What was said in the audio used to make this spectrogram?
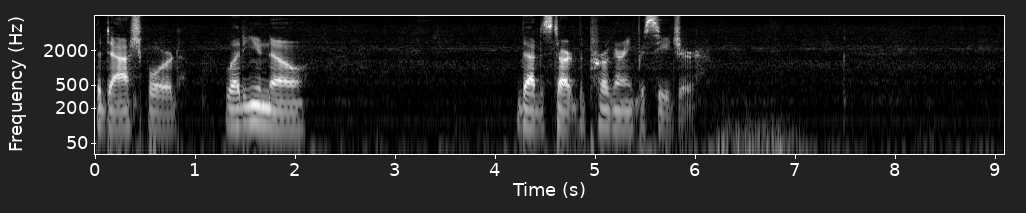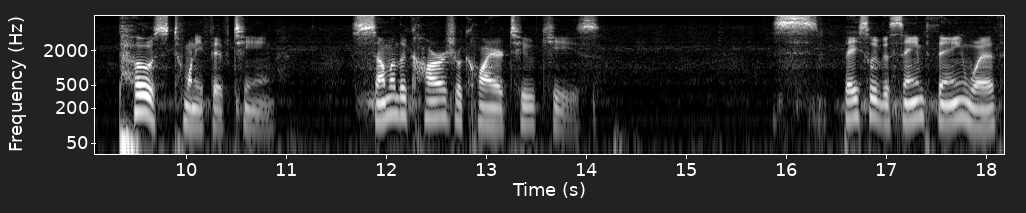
the dashboard letting you know that to start the programming procedure. Post 2015, some of the cars require two keys. S basically the same thing with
